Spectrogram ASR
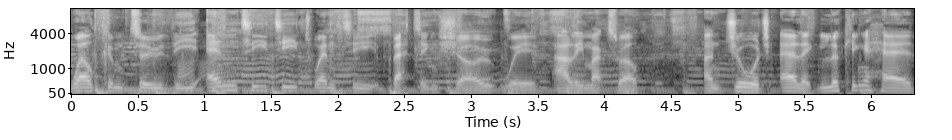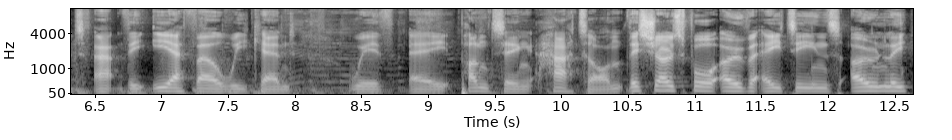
welcome to the NTT20 betting show with Ali Maxwell and George Elek looking ahead at the EFL weekend with a punting hat on. This show's for over 18s only,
